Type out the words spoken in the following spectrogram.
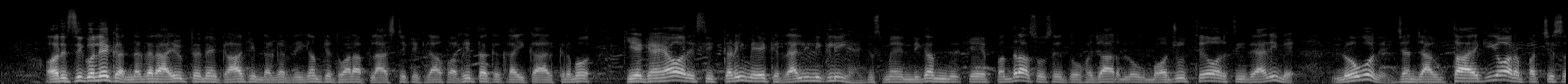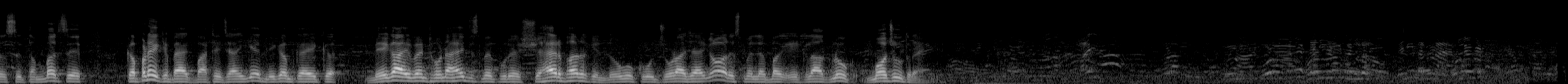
और इसी को लेकर नगर आयुक्त ने कहा कि नगर निगम के द्वारा प्लास्टिक के खिलाफ अभी तक कई कार्यक्रम किए गए हैं और इसी कड़ी में एक रैली निकली है, जिसमें निगम के 1500 से 2000 लोग मौजूद थे और इसी रैली में लोगों ने जन जागरूकता की और 25 सितंबर से कपड़े के बैग बांटे जाएँगे। निगम का एक मेगा इवेंट होना है, जिसमें पूरे शहर भर के लोगों को जोड़ा जाएगा और इसमें लगभग एक लाख लोग मौजूद रहेंगे।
